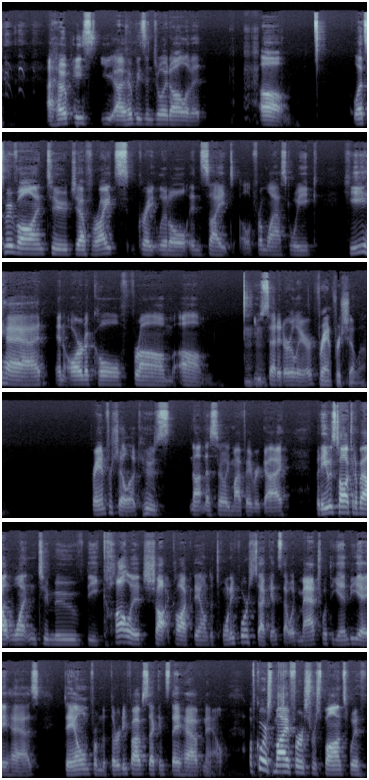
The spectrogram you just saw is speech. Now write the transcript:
I hope he's I hope he's enjoyed all of it. Um, let's move on to Jeff Wright's great little insight from last week. He had an article from um, you said it earlier, Fran Fraschilla. Fran Fraschilla, who's not necessarily my favorite guy, but he was talking about wanting to move the college shot clock down to 24 seconds. That would match what the NBA has, down from the 35 seconds they have now. Of course, my first response with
